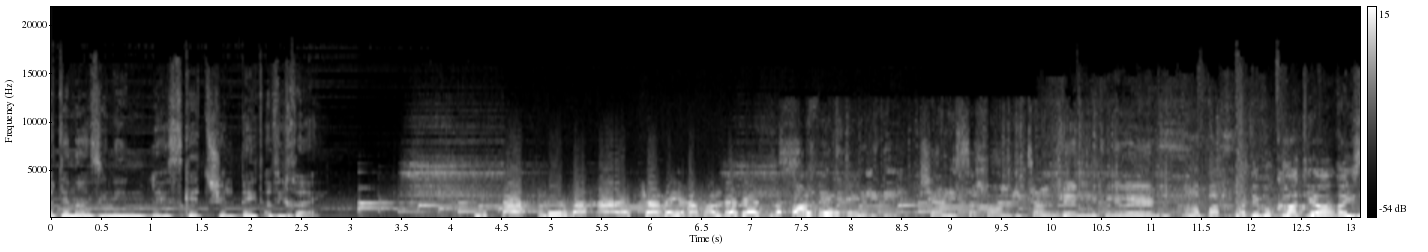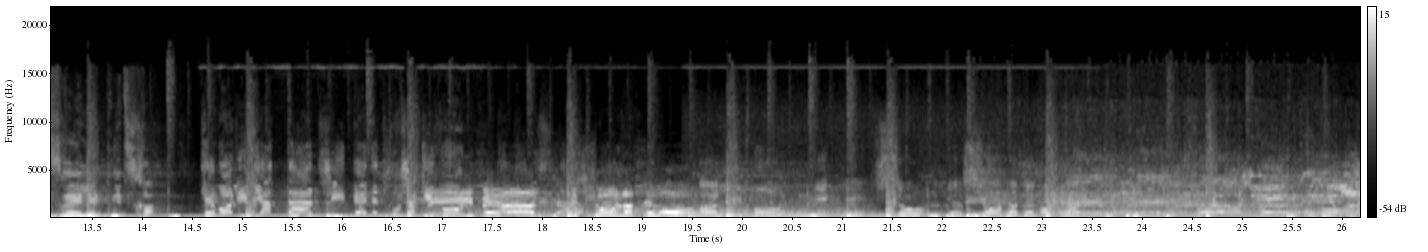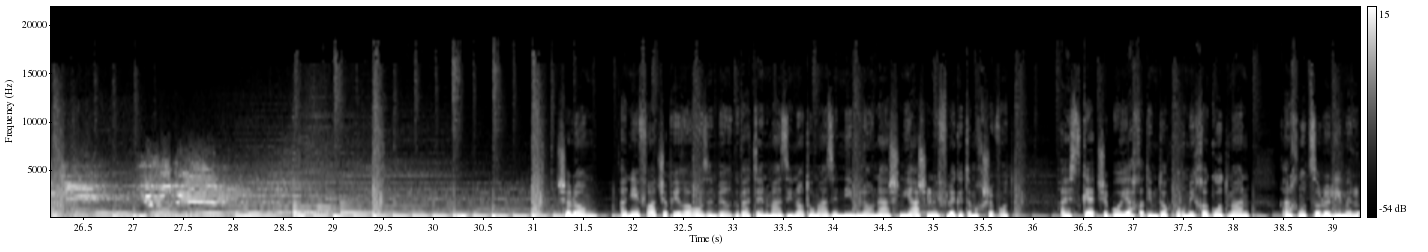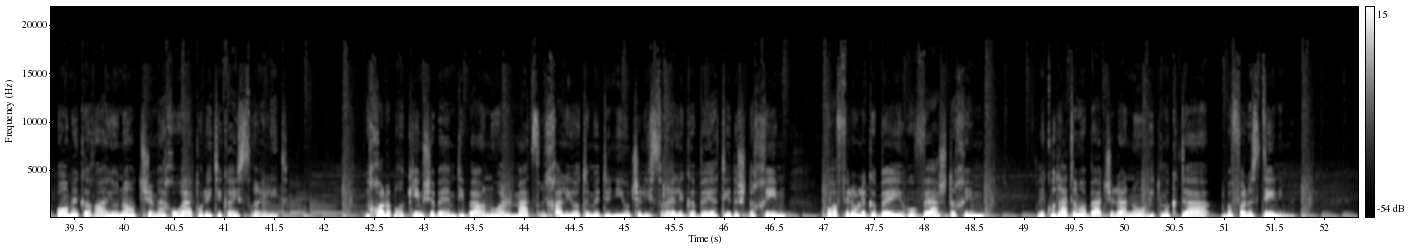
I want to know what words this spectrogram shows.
אתם מאזינים להסכת של בית אביחי. תפתח לרווחה את שערי המולדת לכל יהודי. שהניצחון איתנו. כן, כנראה מהפך. הדמוקרטיה הישראלית ניצחה. כמו לוויתן שאיבד את חוש הכיוון. בעד חיסול הטרור. אלימות היא כרסום יסוד הדמוקרטיה. שלום, אני אפרת שפירא רוזנברג, ואתן מאזינות ומאזינים לעונה השנייה של מפלגת המחשבות. ההסכת שבו יחד עם דוקטור מיכה גודמן, אנחנו צוללים אל עומק הרעיונות שמאחורי הפוליטיקה הישראלית. בכל הפרקים שבהם דיברנו על מה צריכה להיות המדיניות של ישראל לגבי עתיד השטחים, או אפילו לגבי הווה השטחים, נקודת המבט שלנו התמקדה בפלסטינים.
